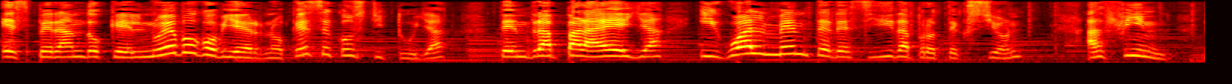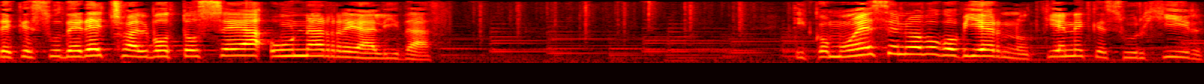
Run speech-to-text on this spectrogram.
esperando que el nuevo gobierno que se constituya tendrá para ella igualmente decidida protección a fin de que su derecho al voto sea una realidad. Y como ese nuevo gobierno tiene que surgir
